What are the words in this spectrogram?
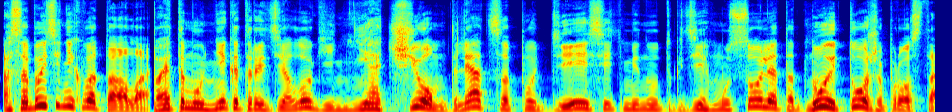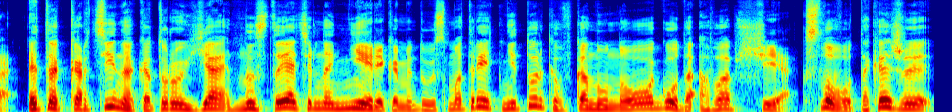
А событий не хватало, поэтому некоторые диалоги ни о чем длятся по 10 минут, где мусолят одно и то же просто. Это картина, которую я настоятельно не рекомендую смотреть не только в канун Нового года, а вообще. К слову, такая же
